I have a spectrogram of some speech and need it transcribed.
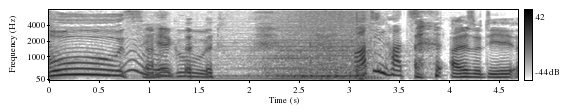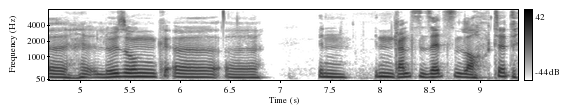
Oh, sehr gut. Martin hat's. Also die äh, Lösung äh, äh, in, in ganzen Sätzen lautet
